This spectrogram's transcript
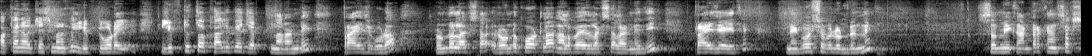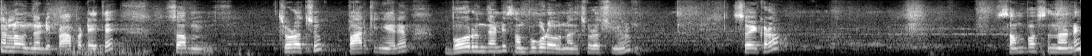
పక్కనే వచ్చేసి మనకు లిఫ్ట్ కూడా లిఫ్ట్తో కలిపే చెప్తున్నారండి. ప్రైజ్ కూడా రెండు లక్ష రెండు కోట్ల నలభై ఐదు లక్షలు అనేది ప్రైజ్ అయితే నెగోషియబుల్ ఉంటుంది. సో మీకు అండర్ కన్స్ట్రక్షన్లో ఉందండి ప్రాపర్టీ అయితే. సో చూడొచ్చు పార్కింగ్ ఏరియా బోర్ ఉందండి సంపు కూడా ఉన్నది చూడొచ్చు మీరు. సో ఇక్కడ సంపు వస్తుందండి.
